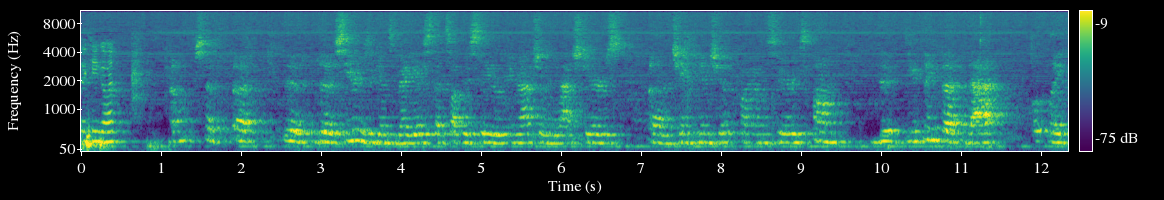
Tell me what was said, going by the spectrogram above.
Vicky, go ahead. Um, Steph, uh, the, the series against Vegas, that's obviously a rematch of last year's, uh, championship final series. Um, do, do you think that that, uh, like,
